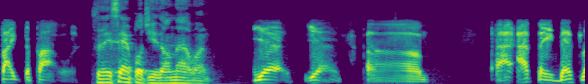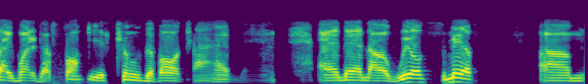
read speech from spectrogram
"Fight the Power." so they sampled you on that one. Yes, yes. Um, I, I think that's like one of the funkiest tunes of all time, man. And then uh, Will Smith, um,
